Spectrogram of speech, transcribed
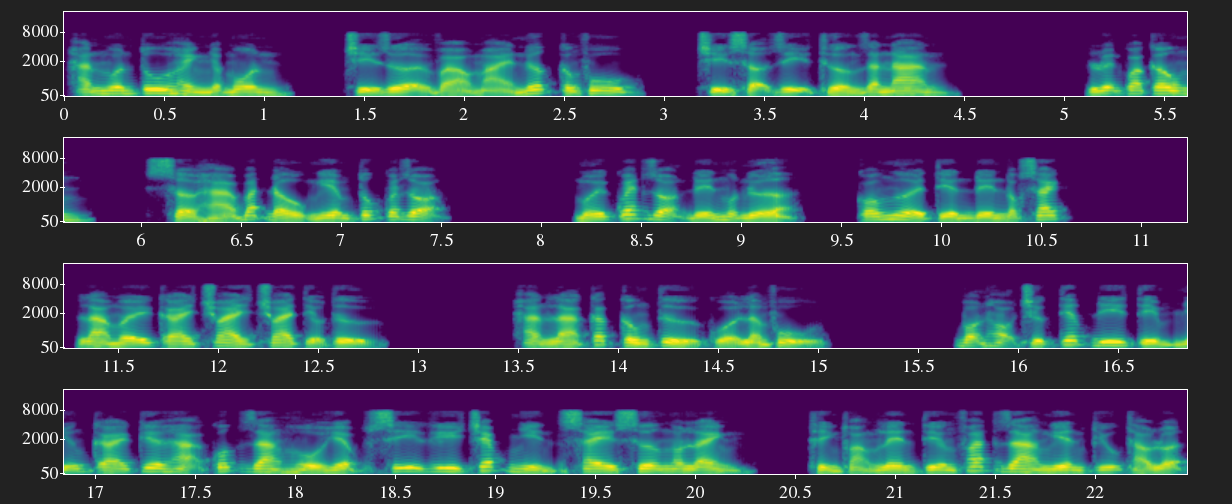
hắn muốn tu hành nhập môn, chỉ dựa vào mài nước công phu, chỉ sợ dị thường gian nan. Luyện qua công, sở hà bắt đầu nghiêm túc quét dọn. Mới quét dọn đến một nửa, có người tiến đến đọc sách. Là mấy cái trai trai tiểu tử. Hẳn là các công tử của Lâm Phủ. Bọn họ trực tiếp đi tìm những cái kia hạ quốc giang hồ hiệp sĩ ghi chép nhìn say sương ngon lành, thỉnh thoảng lên tiếng phát ra nghiên cứu thảo luận,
